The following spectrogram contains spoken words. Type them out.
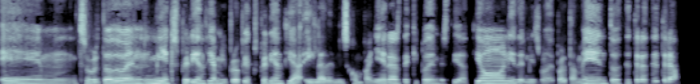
em, sobre todo en mi experiencia, mi propia experiencia y la de mis compañeras de equipo de investigación y del mismo departamento, etcétera, etcétera,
